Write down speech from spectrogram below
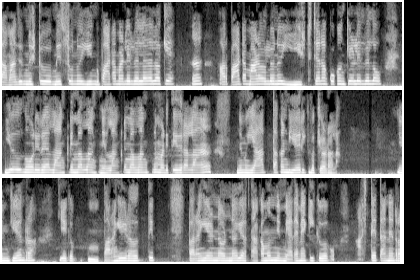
ಸಮಾಜದಷ್ಟು ಮಿಸ್ಸುನು ಹಿಂಗೆ ಪಾಠ ಮಾಡ್ಲಿಲ್ಲಲ್ಲಕ್ಕೆ ಅವ್ರ ಪಾಠ ಮಾಡೋದ್ರೂ ಇಷ್ಟು ಚೆನ್ನಾಗಿ ಕೂಕೊಂಡ್ ಕೇಳಿಲ್ವಲ್ಲ ಇವ್ ನೋಡಿದ್ರೆ ಲಾಂಕ್ನಿ ಮೇಲೆ ಲಾಂಕ್ನಿ ಲಾಂಕ್ನಿ ಮೇಲೆ ಲಾಂಕ್ನಿ ಮಡಿತಿದ್ರಲ್ಲ ನಿಮ್ಗೆ ಯಾಕೆ ತಗೊಂಡು ಏರಿಕೆ ಬೇಕು ಹೇಳಲ್ಲ ನಿಮ್ಗೇನ್ರ? ಈಗ ಪರಂಗಿ ಹೊತ್ತಿ ಪರಂಗಿ ಹಣ್ಣು ಹಣ್ಣಾಗೆ ತಗೊಂಬಂದು ನಿಮ್ಮ ಎದೆನ ಕಿಕ್ಕೋಗು ಅಷ್ಟೇ ತಾನೇನ್ರ?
